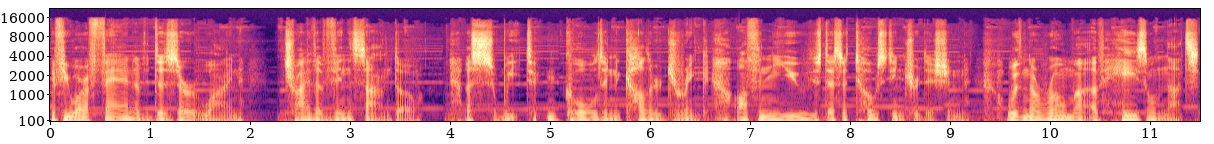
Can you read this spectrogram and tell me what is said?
If you are a fan of dessert wine, try the Vinsanto, a sweet, golden colored drink often used as a toasting tradition, with an aroma of hazelnuts,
